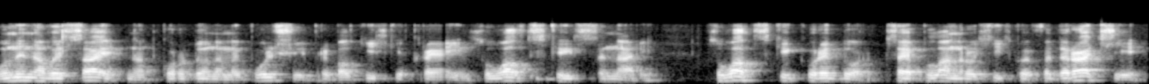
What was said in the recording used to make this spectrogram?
Вони нависають над кордонами Польщі і Прибалтійських країн. Сувалський сценарій. Сувалський коридор це план Російської Федерації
